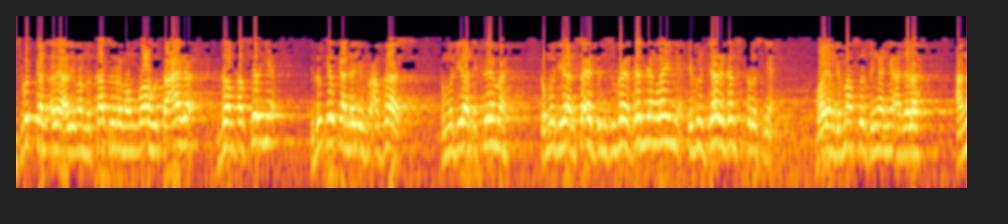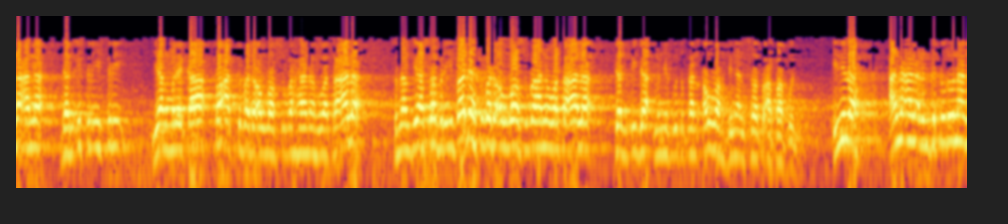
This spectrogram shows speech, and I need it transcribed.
disebutkan oleh Al-Imam rahimahullahu taala dalam tafsirnya dinukilkan dari Ibnu Abbas, kemudian Ikrimah kemudian Sa'id bin Zubair dan yang lainnya, Ibnu Jarir dan seterusnya. Bahwa yang dimaksud dengannya adalah anak-anak dan istri-istri yang mereka taat kepada Allah Subhanahu wa taala, senantiasa beribadah kepada Allah Subhanahu wa taala dan tidak menyekutukan Allah dengan suatu apapun. Inilah anak-anak dan keturunan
